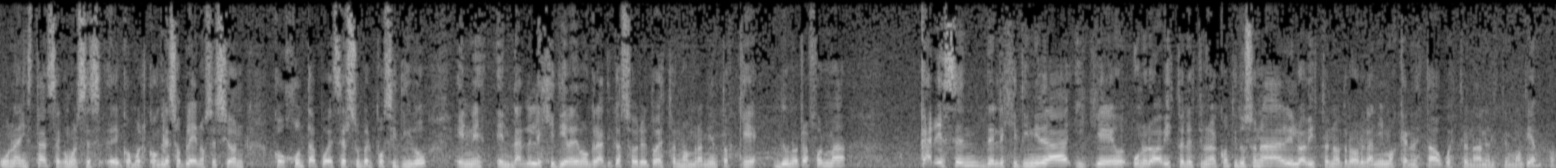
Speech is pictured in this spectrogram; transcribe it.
una instancia como el, eh, como el Congreso Pleno, sesión conjunta, puede ser súper positivo en, en darle legitimidad democrática sobre todos estos nombramientos que de una u otra forma carecen de legitimidad y que uno lo ha visto en el Tribunal Constitucional y lo ha visto en otros organismos que han estado cuestionando en el último tiempo.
